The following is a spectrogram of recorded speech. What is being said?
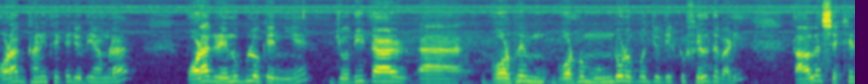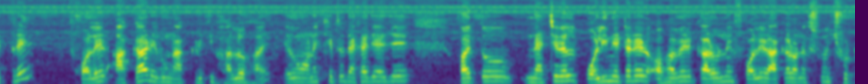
পরাগধানী থেকে যদি আমরা পরাগ রেণুগুলোকে নিয়ে যদি তার গর্ভে গর্ভমুণ্ডর ওপর যদি একটু ফেলতে পারি, তাহলে সেক্ষেত্রে ফলের আকার এবং আকৃতি ভালো হয় এবং অনেক ক্ষেত্রে দেখা যায় যে হয়তো ন্যাচারাল পলিনেটারের অভাবের কারণে ফলের আকার অনেক সময় ছোট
